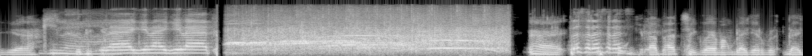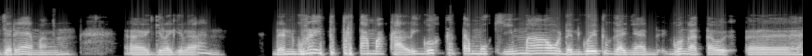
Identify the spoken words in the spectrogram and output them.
iya. Gila. Jadi- gila gila gila nah terus terus terus. gila banget sih gue emang belajar belajarnya emang eh, gila-gilaan. Dan gue itu pertama kali gue ketemu Kimau dan gue itu gak nyad gue nggak tahu eh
